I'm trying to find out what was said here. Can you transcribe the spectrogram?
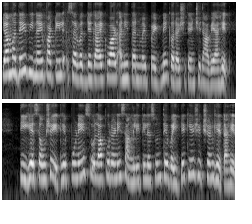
यामध्ये विनय पाटील सर्वज्ञ गायकवाड आणि तन्मय पेडणेकर अशी त्यांची नावे आहेत. तिघे संशयित हे पुणे सोलापूर आणि सांगलीतील असून ते वैद्यकीय शिक्षण घेत आहेत.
